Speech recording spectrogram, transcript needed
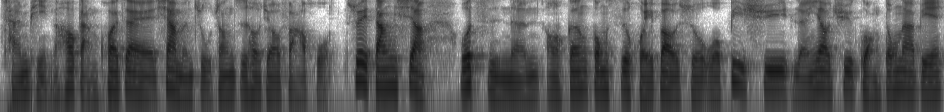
产品，然后赶快在厦门组装之后就要发货，所以当下我只能哦跟公司回报说，我必须人要去广东那边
